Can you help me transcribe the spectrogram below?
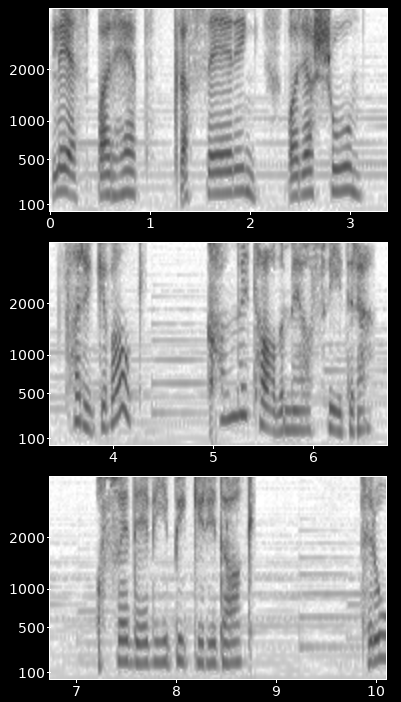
lesbarhet, plassering, variasjon, fargevalg. Kan vi ta det med oss videre, også i det vi bygger i dag? Tro,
